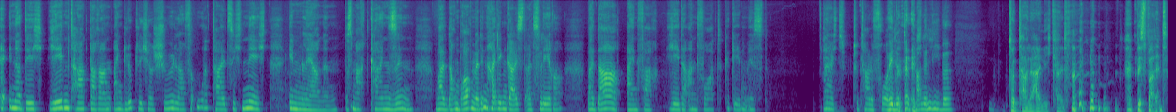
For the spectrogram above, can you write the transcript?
Erinner dich jeden Tag daran, ein glücklicher Schüler verurteilt sich nicht im Lernen. Das macht keinen Sinn, weil darum brauchen wir den Heiligen Geist als Lehrer, weil da einfach jede Antwort gegeben ist. Ja, echt totale Freude, totale Liebe. Totale Heiligkeit. Bis bald.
